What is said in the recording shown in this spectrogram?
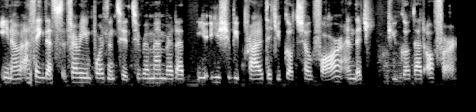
you know i think that's very important to to remember that you, you should be proud that you got so far and that you got that offer.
